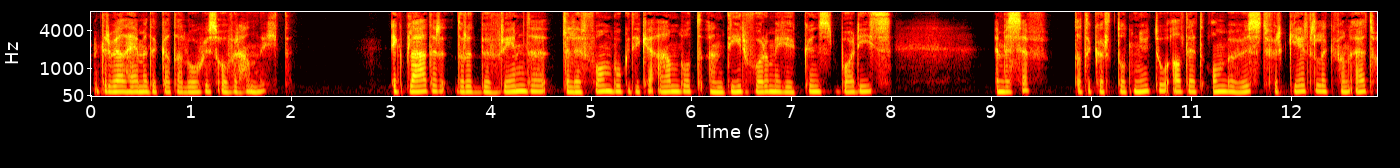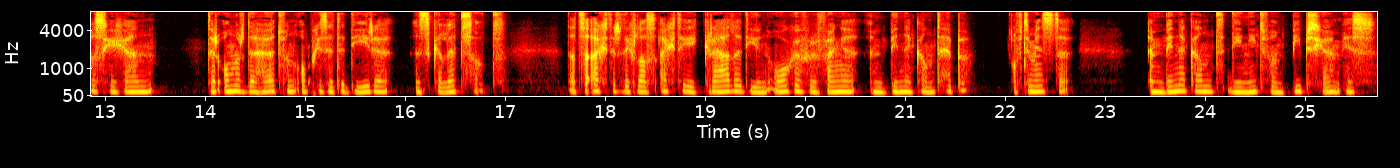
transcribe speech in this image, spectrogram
terwijl hij me de catalogus overhandigt. Ik blader door het bevreemde telefoonboekdikke aanbod aan diervormige kunstbodies en besef dat ik er tot nu toe altijd onbewust verkeerdelijk van uit was gegaan, ter onder de huid van opgezette dieren een skelet zat. Dat ze achter de glasachtige kralen die hun ogen vervangen een binnenkant hebben. Of tenminste, een binnenkant die niet van piepschuim is,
